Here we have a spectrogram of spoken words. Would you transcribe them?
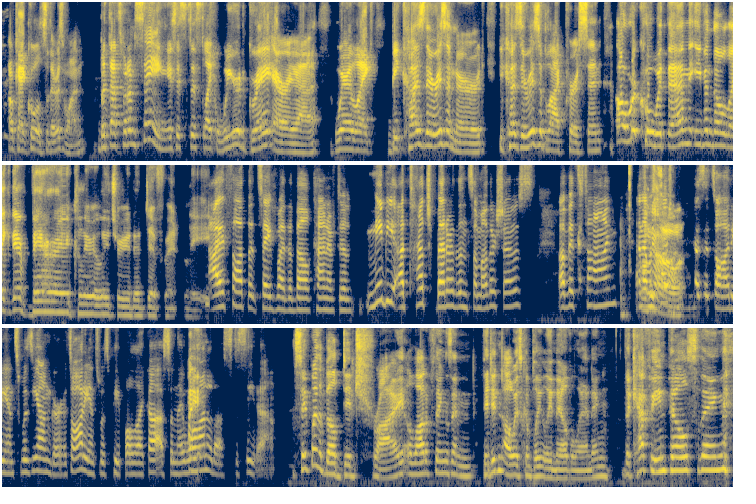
okay, cool. So there was one, but that's what I'm saying. Is it's this like weird gray area where, like, because there is a nerd, because there is a black person, oh, we're cool with them, even though like they're very clearly treated differently. I thought that Saved by the Bell kind of did maybe a touch better than some other shows of its time. And that Oh, was no. because its audience was younger. Its audience was people like us, and they I- wanted us to see that. Saved by the Bell did try a lot of things, and they didn't always completely nail the landing. The caffeine pills thing,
